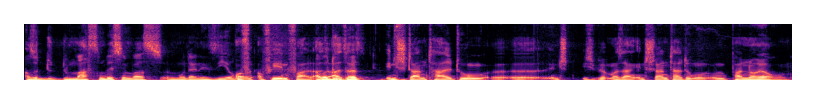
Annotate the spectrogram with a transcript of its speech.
Also du, du machst ein bisschen was Modernisierung. auf, auf jeden Fall. Aber Also, du also Instandhaltung, äh, in, ich würde mal sagen Instandhaltung und, und ein paar Neuerungen.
